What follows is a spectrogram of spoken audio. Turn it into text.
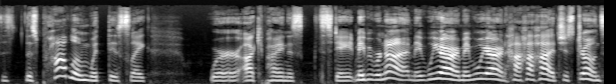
this this problem with this like we're occupying this state. Maybe we're not. Maybe we are. Maybe we aren't. Ha ha ha! It's just drones.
